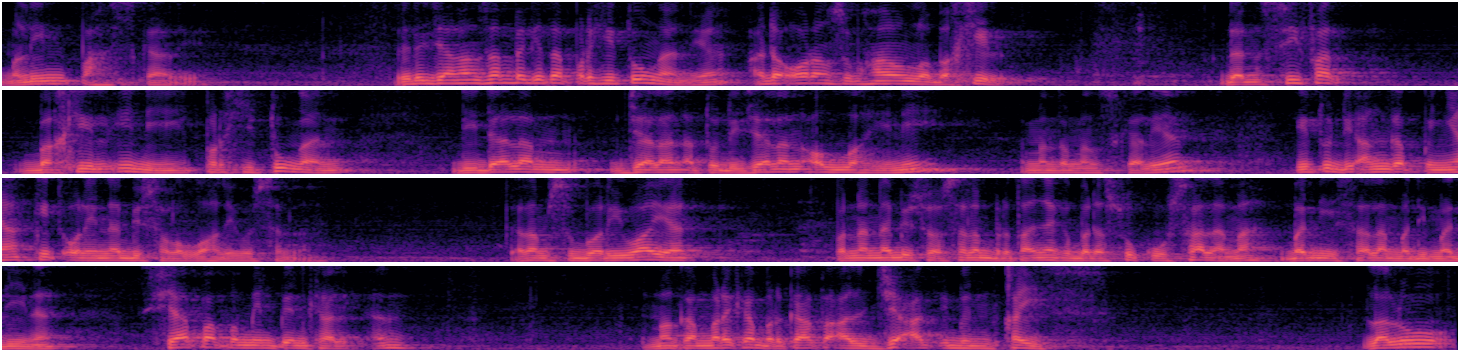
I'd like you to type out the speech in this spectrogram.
melimpah sekali jadi jangan sampai kita perhitungan ya ada orang subhanallah bakhil dan sifat bakhil ini perhitungan di dalam jalan atau di jalan Allah ini teman-teman sekalian itu dianggap penyakit oleh Nabi Wasallam dalam sebuah riwayat, pernah Nabi SAW bertanya kepada suku Salamah, Bani Salamah di Madinah, siapa pemimpin kalian? Maka mereka berkata Al-Ja'ad ibn Qais. Lalu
